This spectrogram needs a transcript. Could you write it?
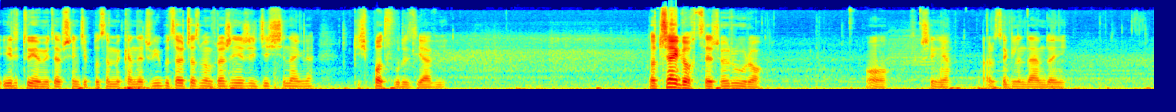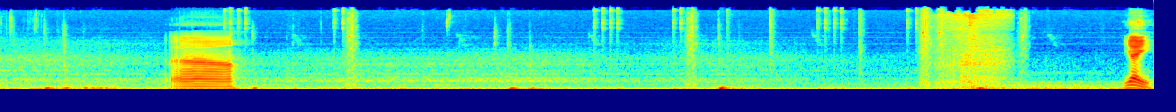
Irytują mnie te wszędzie pozamykane drzwi, bo cały czas mam wrażenie, że gdzieś się nagle jakiś potwór zjawi. Do czego chcesz, ruro? O, skrzynia. Aż zaglądałem do niej. Eee... Jej.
